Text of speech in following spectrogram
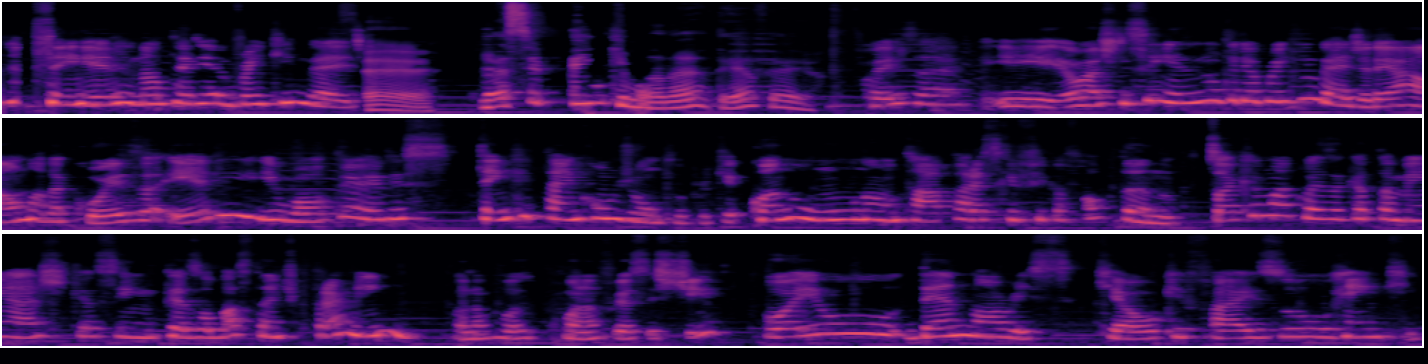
Sem ele não teria Breaking Bad. É, Jesse Pinkman, né? Tem a feia. Pois é. E eu acho que sem ele não teria Breaking Bad. Ele é a alma da coisa. Ele e o Walter, eles têm que estar em conjunto, porque quando um não tá, parece que fica faltando. Só que uma coisa que eu também acho que, assim, pesou bastante pra mim, quando eu, quando eu fui assistir, foi o Dan Norris, que é o que faz o Hank.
